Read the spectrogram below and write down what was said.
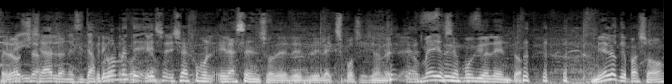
pero Ahí ya lo necesitas Pero igualmente eso ya es como el ascenso de, de- de la exposición. En los medios es muy violento. Mirá lo que pasó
